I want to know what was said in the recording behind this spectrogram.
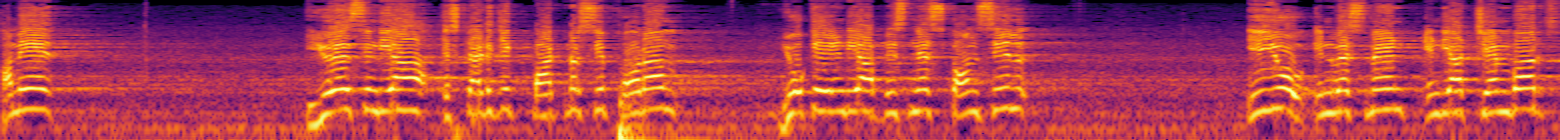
हमें US India strategic partnership forum UK India business council EU investment India chambers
